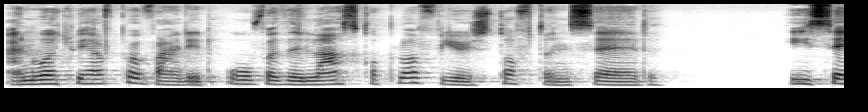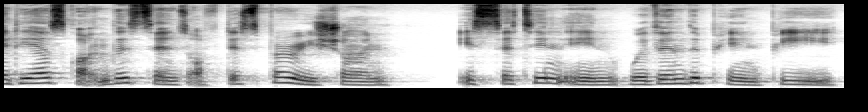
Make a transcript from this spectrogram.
and what we have provided over the last couple of years, Tufton said. He said he has gotten the sense of desperation is setting in within the PNP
